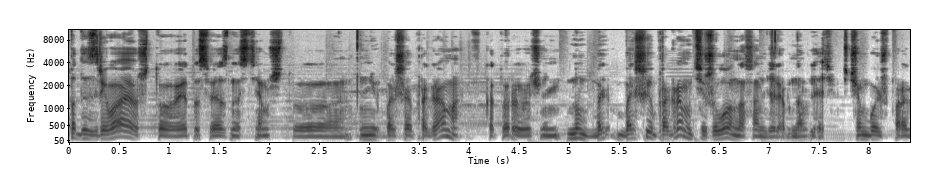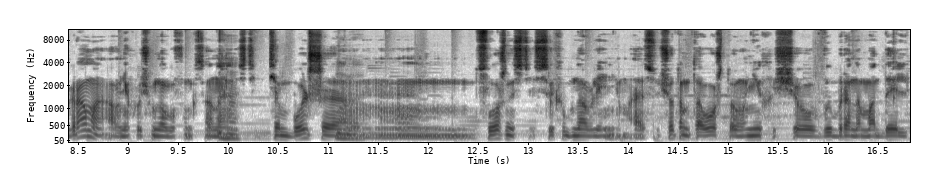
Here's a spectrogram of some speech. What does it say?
подозреваю, что это связано с тем, что у них большая программа, в которой очень... Ну, большие программы тяжело, на самом деле, обновлять. Чем больше программа, а у них очень много функциональностей, mm-hmm. тем больше mm-hmm. сложностей с их обновлением. А с учетом того, что у них еще выбрана модель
